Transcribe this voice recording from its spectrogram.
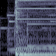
ആ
